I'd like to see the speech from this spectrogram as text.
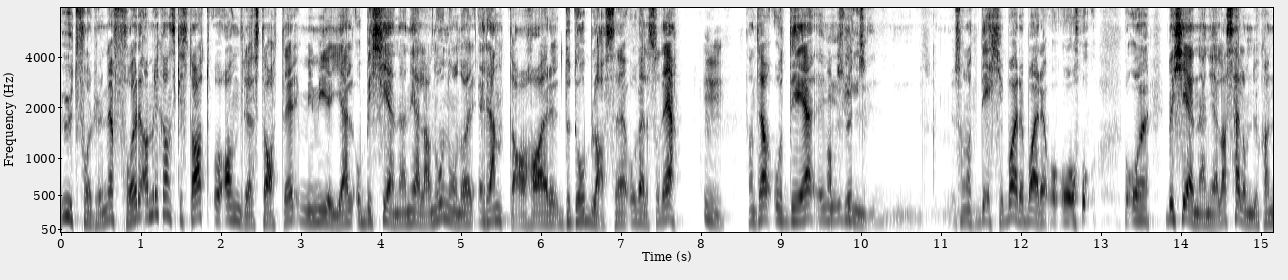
utfordrende for amerikanske stat og andre stater med mye gjeld å betjene den gjelda nå, nå når renta har dobla seg og vel så det. Mm. Sant, ja? Og det Absolutt. vil Sånn at det er ikke bare bare å, å, å betjene en gjeld. Selv om du kan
